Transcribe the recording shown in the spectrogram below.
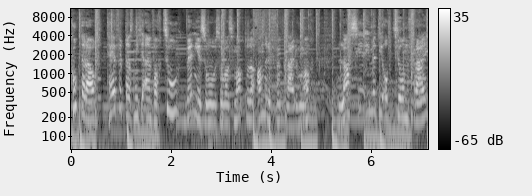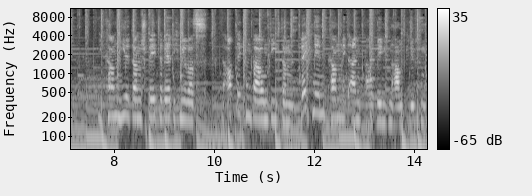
guckt darauf, täfert das nicht einfach zu, wenn ihr so sowas macht oder andere Verkleidung macht. Lasst hier immer die Option frei. Ich kann hier dann später werde ich mir was eine Abdeckung bauen, die ich dann wegnehmen kann mit ein paar wenigen Handgriffen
